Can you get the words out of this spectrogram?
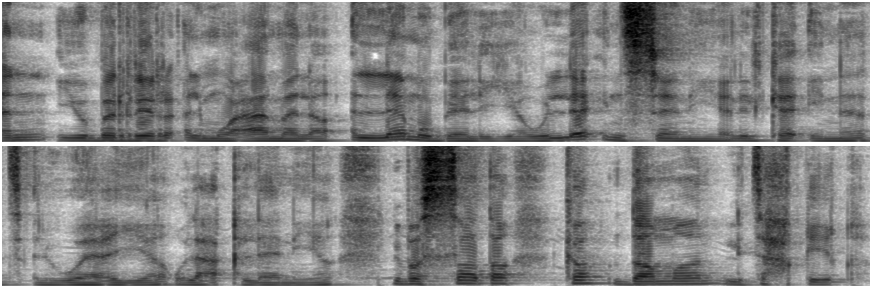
أن يبرر المعاملة اللامبالية واللا إنسانية للكائنات الواعية والعقلانية ببساطة كضمان لتحقيق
